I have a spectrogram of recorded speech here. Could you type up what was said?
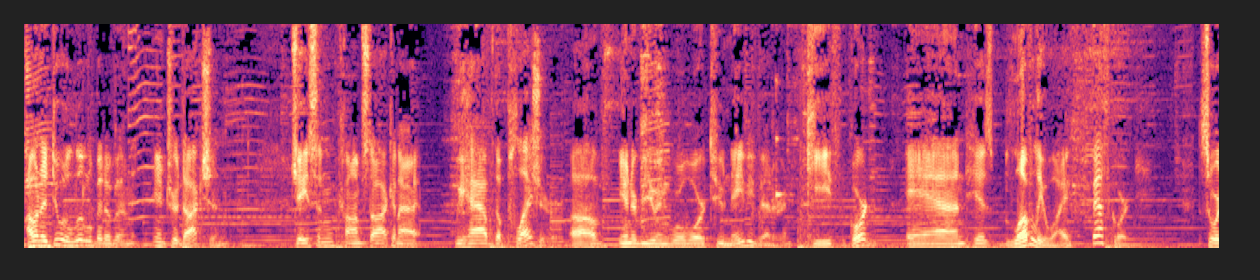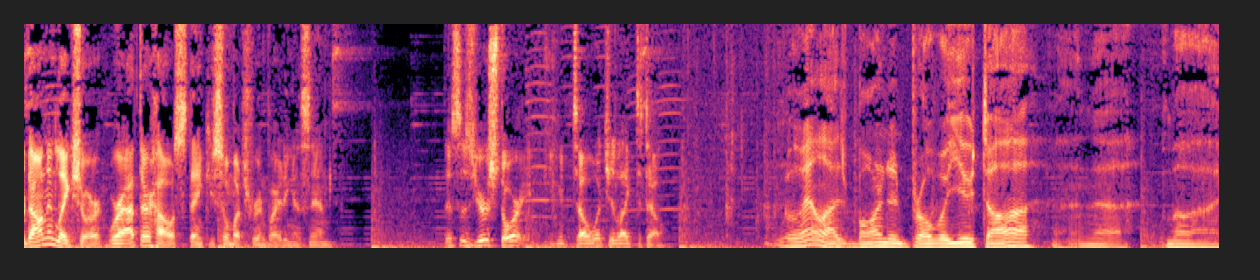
I want to do a little bit of an introduction. Jason Comstock and I, we have the pleasure of interviewing World War II Navy veteran Keith Gordon and his lovely wife, Beth Gordon. So we're down in Lakeshore. We're at their house. Thank you so much for inviting us in. This is your story. You can tell what you'd like to tell. Well, I was born in Provo, Utah, and uh, my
